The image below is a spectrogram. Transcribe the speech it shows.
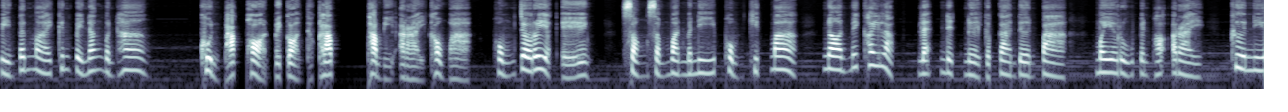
ปีนต้นไม้ขึ้นไปนั่งบนห้าง คุณพักผ่อนไปก่อนเถอะครับ ถ้ามีอะไรเข้ามา ผมจะเรียกเองสองสามวันมานี้ผมคิดมาก นอนไม่ค่อยหลับและเหน็ดเหนื่อยกับการเดินป่า ไม่รู้เป็นเพราะอะไร คืนนี้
